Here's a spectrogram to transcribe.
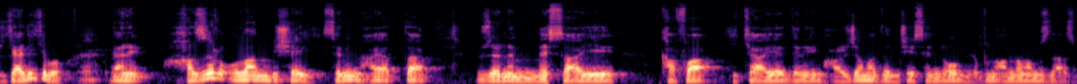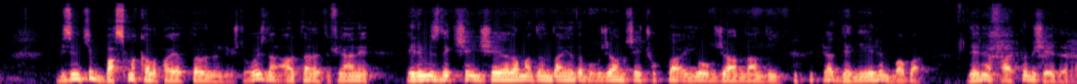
hikaye değil ki bu. Yani hazır olan bir şey senin hayatta üzerine mesai, kafa, hikaye, deneyim harcamadığın şey senin olmuyor. Bunu anlamamız lazım. Bizimki basma kalıp hayatlara dönüyor işte. O yüzden alternatif yani elimizdeki şey işe yaramadığından ya da bulacağımız şey çok daha iyi olacağından değil. ya deneyelim baba. Dene farklı bir şey dene.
